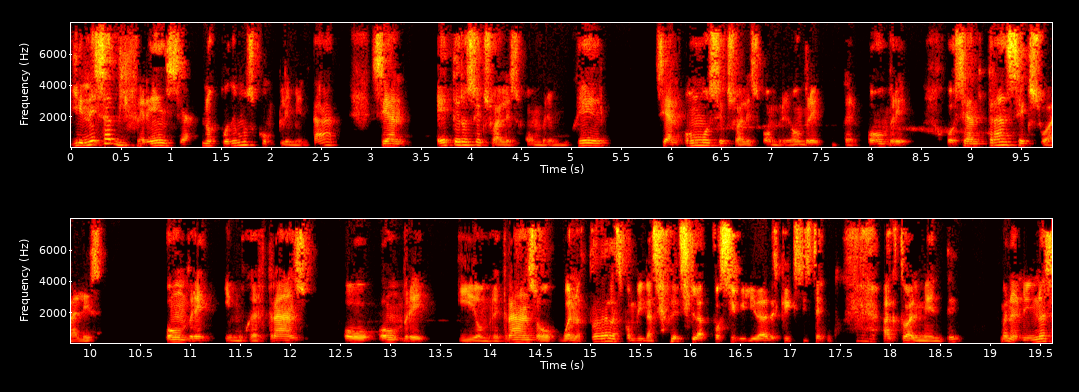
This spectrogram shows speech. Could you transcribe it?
Y en esa diferencia nos podemos complementar, sean heterosexuales hombre-mujer, sean homosexuales hombre-hombre, mujer-hombre, o sean transexuales hombre y mujer trans, o hombre y hombre trans, o bueno, todas las combinaciones y las posibilidades que existen actualmente. Bueno, y no es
